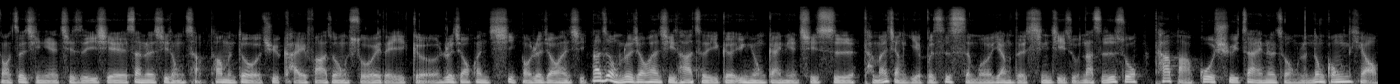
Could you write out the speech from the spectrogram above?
哦，这几年其实一些散热系统厂他们都有去开发这种所谓的一个热交换器哦，热交换器。那这种热交换器它的一个运用概念，其实坦白讲也不是什么样的新技术，那只是说它把过过去在那种冷冻空调，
